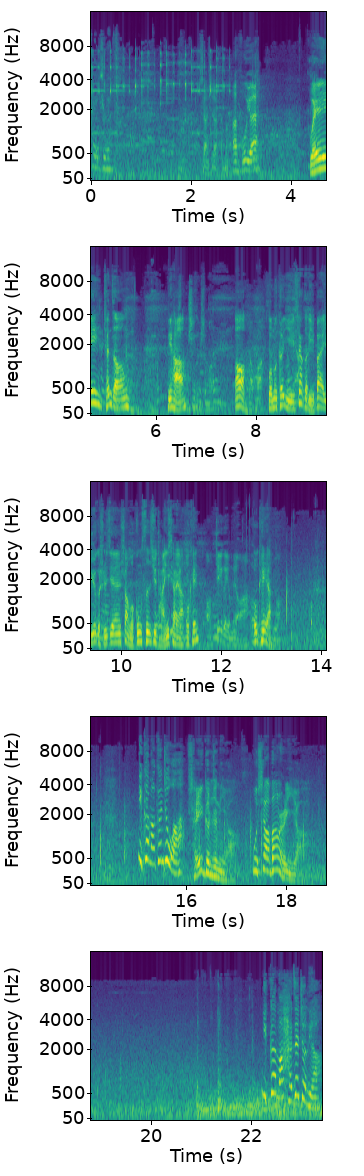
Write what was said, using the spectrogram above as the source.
太热了。想吃点什么？啊，服务员。喂，陈总，你好。吃点什么？哦，我们可以下个礼拜约个时间上我公司去谈一下呀？OK？哦，这个有没有啊？OK 啊。你干嘛跟着我？谁跟着你啊？我下班而已啊。你干嘛还在这里啊？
